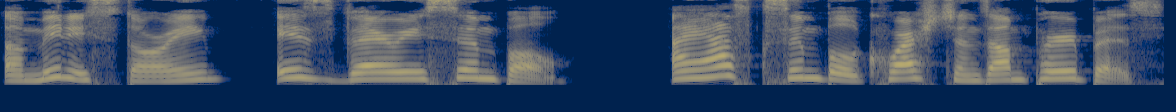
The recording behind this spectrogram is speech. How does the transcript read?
A mini story is very simple. I ask simple questions on purpose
